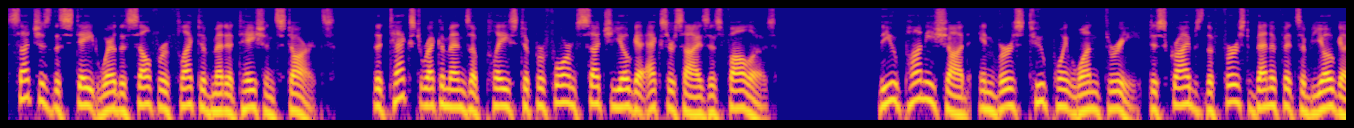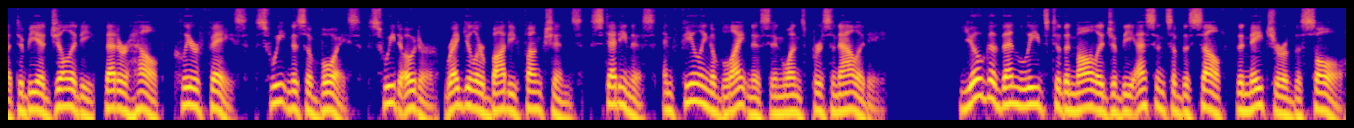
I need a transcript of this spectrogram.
Such is the state where the self-reflective meditation starts. The text recommends a place to perform such yoga exercise as follows the Upanishad, in verse 2.13, describes the first benefits of yoga to be agility, better health, clear face, sweetness of voice, sweet odor, regular body functions, steadiness, and feeling of lightness in one's personality. Yoga then leads to the knowledge of the essence of the self, the nature of the soul.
